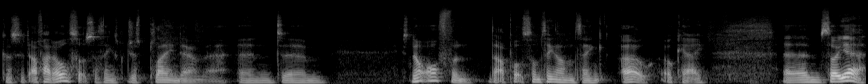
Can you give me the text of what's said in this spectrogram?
because I've had all sorts of things just playing down there, and um, it's not often that I put something on and think, oh, okay. Um, so yeah,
